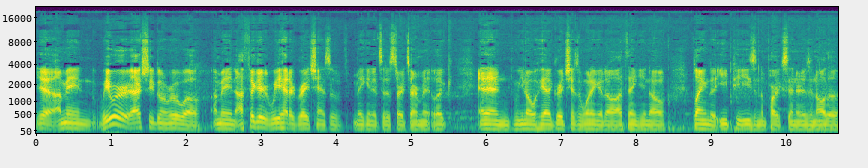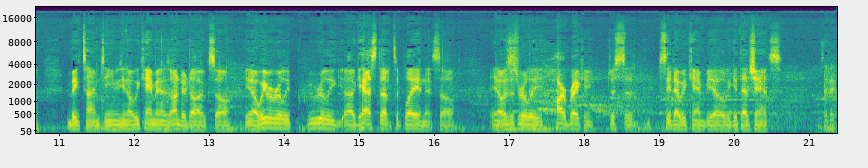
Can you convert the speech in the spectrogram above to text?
Yeah, I mean, we were actually doing real well. I mean, I figured we had a great chance of making it to the state tournament, like, and then you know we had a great chance of winning it all. I think you know, playing the EPs and the Park Centers and all the big time teams, you know, we came in as underdogs, so you know we were really we really uh, gassed up to play in it. So you know, it was just really heartbreaking just to see that we can't be able to get that chance. Is it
